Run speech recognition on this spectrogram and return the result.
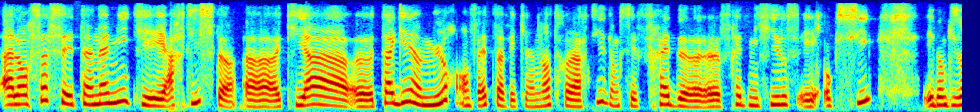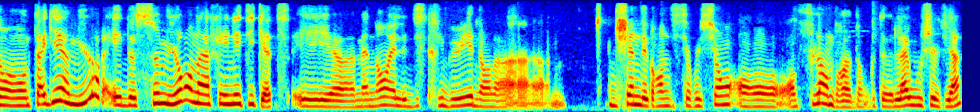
Alors ça, c'est un ami qui est artiste, euh, qui a euh, tagué un mur en fait avec un autre artiste. Donc c'est Fred, euh, Fred Michils et Oxy. Et donc ils ont tagué un mur et de ce mur, on a fait une étiquette. Et maintenant, elle est distribuée dans la une chaîne de grande distribution en, en Flandre, donc de là où je viens.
